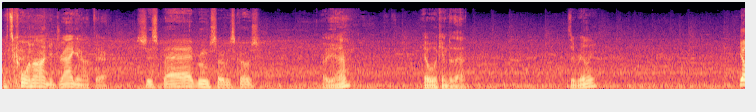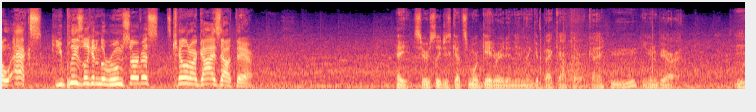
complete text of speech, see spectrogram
What's going on? You're dragging out there. It's just bad room service, coach. Oh, yeah? Yeah, we'll look into that. Is it really? Yo, X, can you please look into the room service? It's killing our guys out there. Hey, seriously, just get some more Gatorade in you and then get back out there, okay? Mm-hmm. You're gonna be all right.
